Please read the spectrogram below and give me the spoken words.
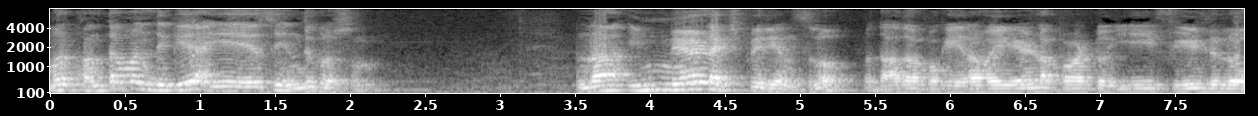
మరి కొంతమందికి ఐఏఎస్ ఎందుకు వస్తుంది? నా ఇన్నేళ్ళ ఎక్స్పీరియన్స్లో దాదాపు ఒక ఇరవై ఏళ్ళ పాటు ఈ ఫీల్డ్లో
